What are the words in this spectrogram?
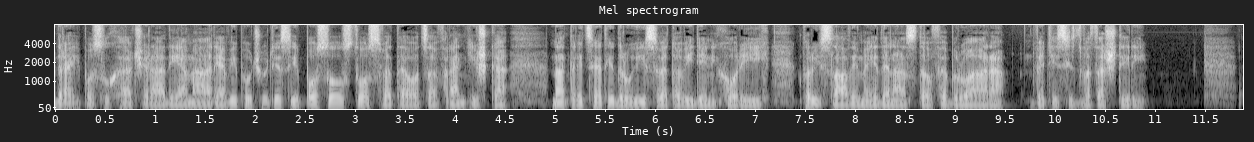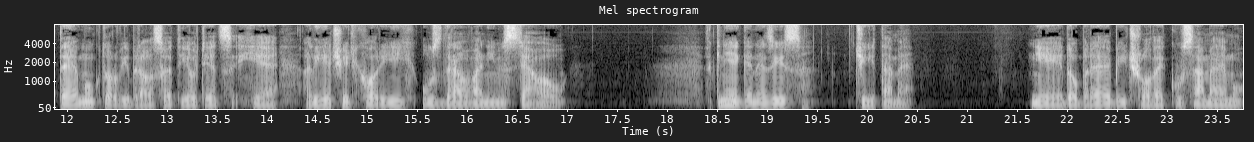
Drahí poslucháči Rádia Mária, vypočujte si posolstvo svätého otca Františka na 32. Svetový deň chorých, ktorý slávime 11. februára 2024. Tému, ktorú vybral svätý Otec, je liečiť chorých uzdravovaním vzťahov. V knihe Genesis čítame Nie je dobré byť človeku samému.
